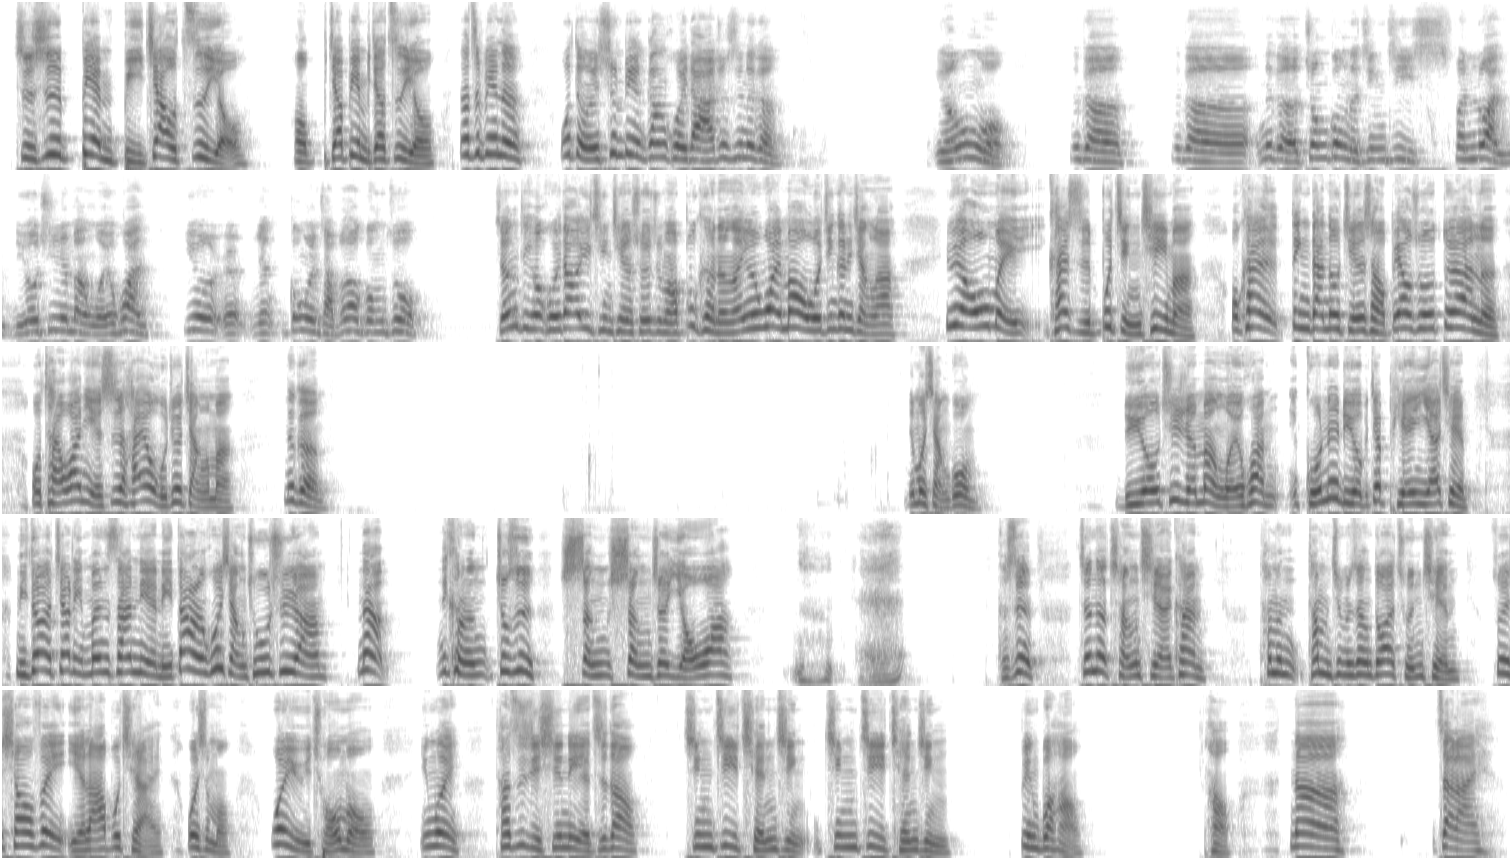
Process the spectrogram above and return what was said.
只是变比较自由哦，比较变比较自由。那这边呢，我等于顺便刚回答，就是那个有人问我那个那个那个中共的经济纷乱，旅游区人满为患，又人人工人找不到工作，整体会回到疫情前的水准吗？不可能啊，因为外贸我已经跟你讲了，因为欧美开始不景气嘛，我看订单都减少，不要说对岸了，我台湾也是，还有我就讲了嘛。那个，你有没有想过，旅游区人满为患，国内旅游比较便宜，而且你都要家里闷三年，你当然会想出去啊。那你可能就是省省着游啊。可是真的长期来看，他们他们基本上都在存钱，所以消费也拉不起来。为什么？未雨绸缪，因为他自己心里也知道经济前景，经济前景并不好。好，那再来。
